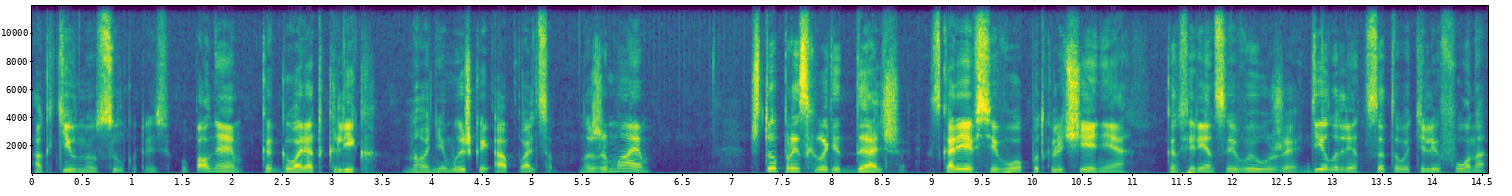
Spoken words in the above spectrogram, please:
активную ссылку. То есть выполняем, как говорят, клик, но не мышкой, а пальцем. Нажимаем. Что происходит дальше? Скорее всего, подключение конференции вы уже делали с этого телефона,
